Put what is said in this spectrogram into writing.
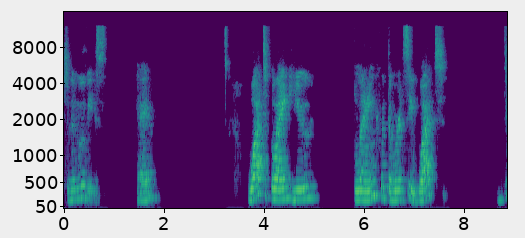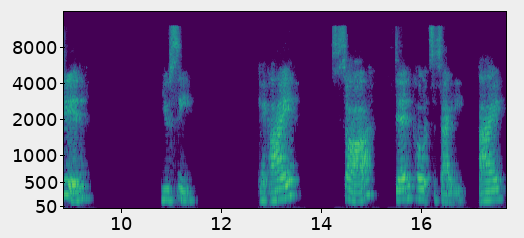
to the movies. Okay. What blank you blank with the word see? What did you see? Okay, I saw Dead Poet Society. I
